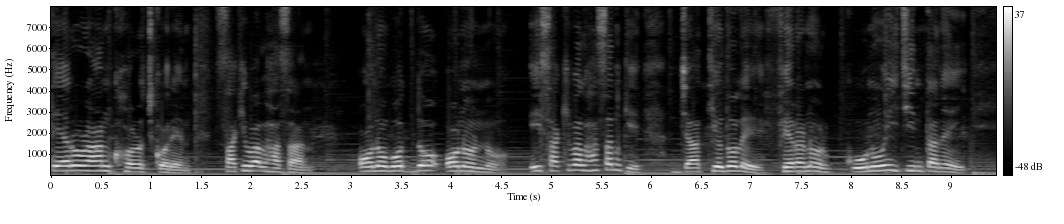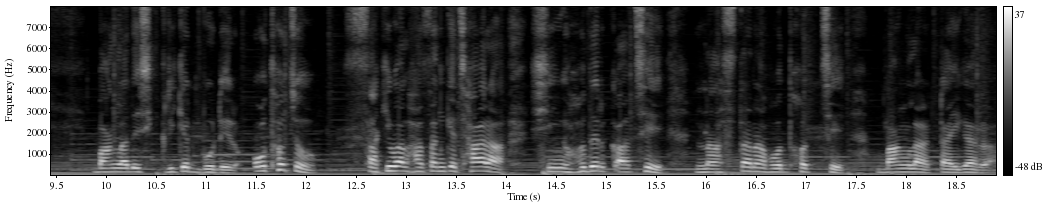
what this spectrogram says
তেরো রান খরচ করেন সাকিব আল হাসান। অনবদ্য অনন্য। এই সাকিব আল হাসানকে জাতীয় দলে ফেরানোর কোনোই চিন্তা নেই। বাংলাদেশ ক্রিকেট বোর্ডের। অথচ সাকিব আল হাসানকে ছাড়া সিংহদের কাছে নাস্তানাবোধ হচ্ছে বাংলার টাইগাররা।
